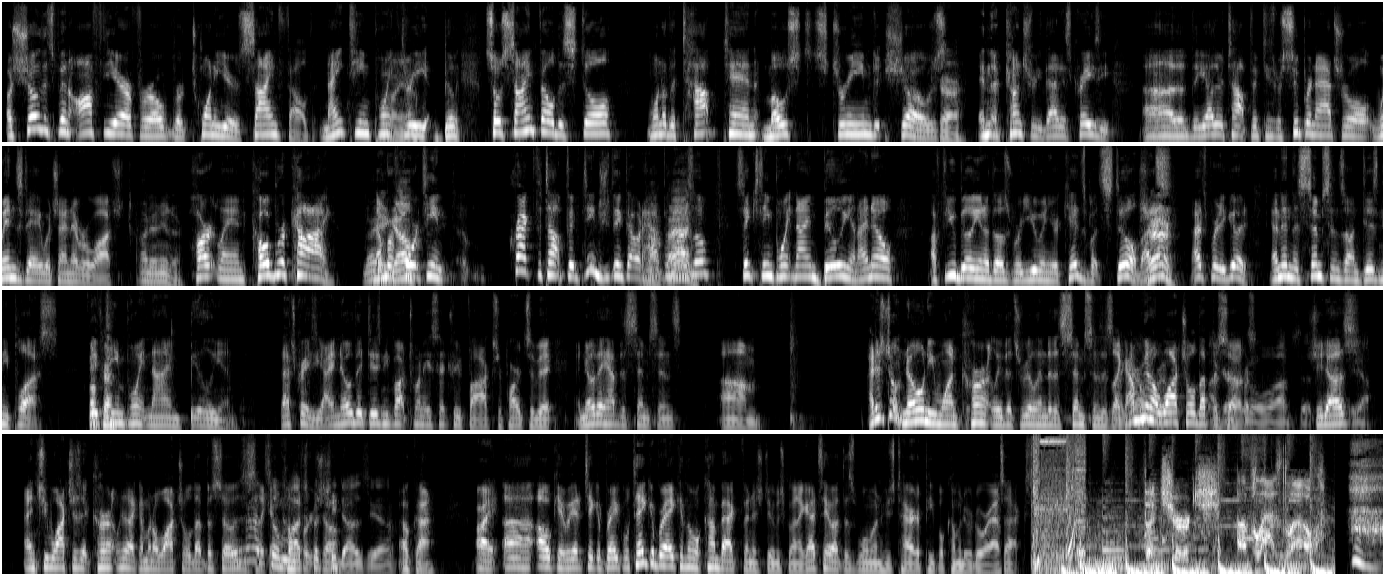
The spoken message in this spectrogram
a show that's been off the air for over 20 years, Seinfeld, 19.3 Oh, yeah. billion. So Seinfeld is still one of the top 10 most streamed shows Sure. in the country. That is crazy. Uh, the, the other top 15s were Supernatural, Wednesday, which I never watched. I didn't either. Heartland, Cobra Kai, There number 14. Cracked the top 15. Did you think that would Not happen, bad. Lazlo? 16.9 billion. I know a few billion of those were you and your kids, but still, that's Sure. that's pretty good. And then The Simpsons on Disney Plus, Okay. 15.9 billion. That's crazy. I know that Disney bought 20th Century Fox or parts of it. I know they have The Simpsons. Um, I just don't know anyone currently that's real into The Simpsons. It's like My I'm going to watch old episodes. girlfriend loves it. She does. Yeah. And she watches it currently. Like I'm going to watch old episodes. it's Not like so a much, but show. she does. Yeah. Okay. All right. Uh, okay, we got to take a break. We'll take a break and then we'll come back, finish doom scrolling. I got to tell you about this woman who's tired of people coming to her door ask sex. The Church of Lazlo.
